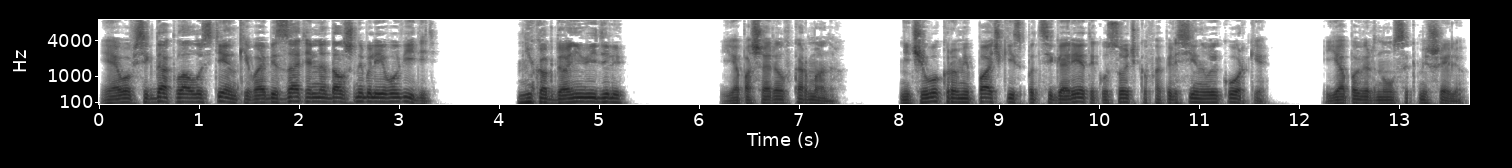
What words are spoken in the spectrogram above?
Я его всегда клал у стенки, вы обязательно должны были его видеть. Никогда не видели. Я пошарил в карманах. Ничего, кроме пачки из-под сигарет и кусочков апельсиновой корки. Я повернулся к Мишелю.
